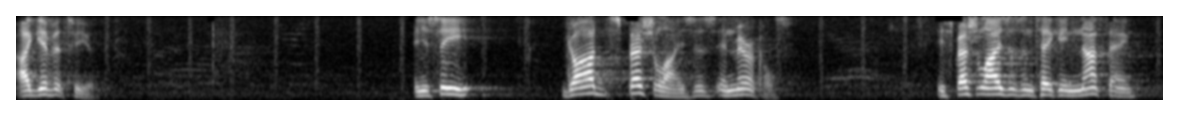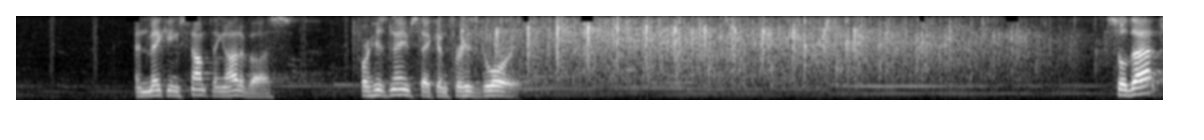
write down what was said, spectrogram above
I give it to you. And you see, God specializes in miracles. He specializes in taking nothing and making something out of us for his namesake and for his glory. So that's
